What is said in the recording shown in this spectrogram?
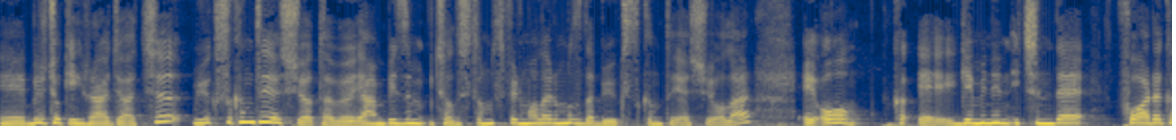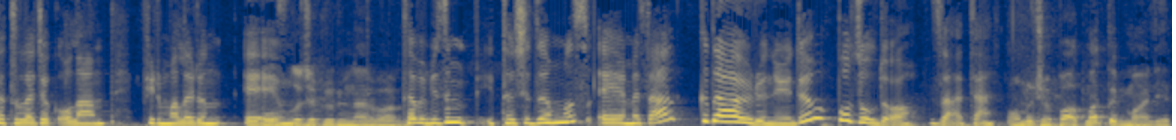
E, Birçok ihracatçı büyük sıkıntı yaşıyor tabii. Yani bizim çalıştığımız firmalarımız da büyük sıkıntı yaşıyorlar. E, o e, geminin içinde fuara katılacak olan firmaların e, Bozulacak ürünler vardı. tabii bizim taşıdığımız e, mesela gıda ürünüydü. Bozuldu o zaten. Onu çöpe atmak da bir maliyet.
